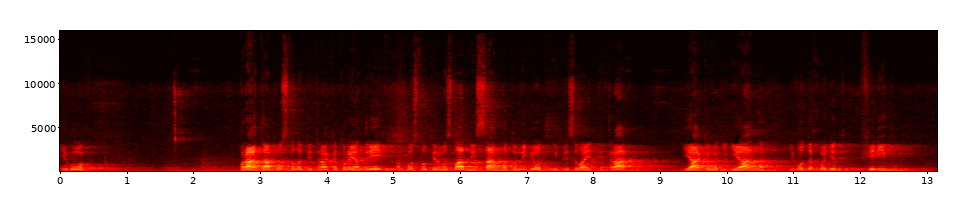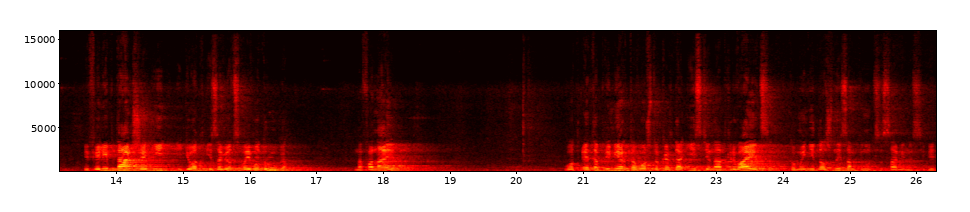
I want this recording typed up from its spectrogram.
его брата апостола Петра, который Андрей, апостол первозванный, сам потом идет и призывает Петра, Иакова и Иоанна, и вот доходит к Филиппу. И Филипп также и идет и зовет своего друга, Нафанаила. Вот это пример того, что когда истина открывается, то мы не должны замкнуться сами на себе,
